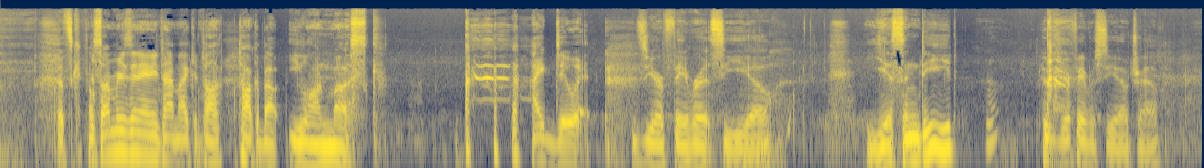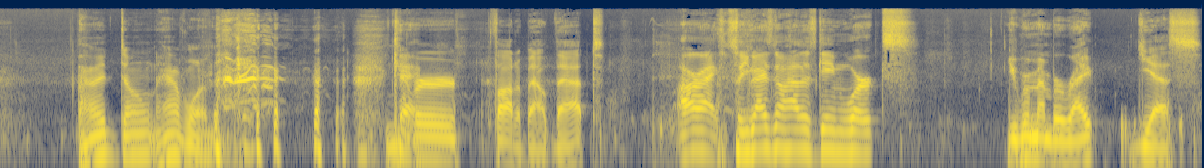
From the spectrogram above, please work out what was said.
Let's go. For some reason, anytime I can talk talk about Elon Musk, I do it. It's your favorite CEO. Yes, indeed. Who's your favorite CEO, Trav? I don't have one. Never thought about that. All right. So you guys know how this game works. You remember, right? Yes.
